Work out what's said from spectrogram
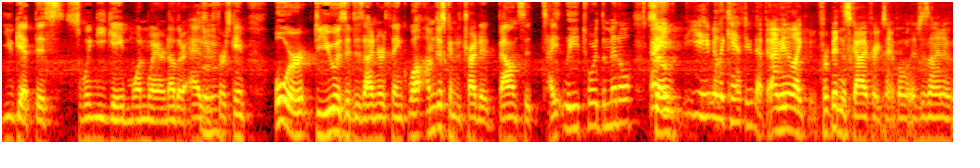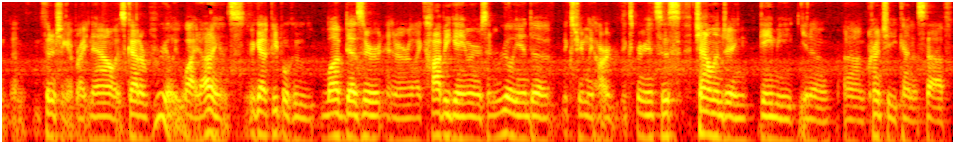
you get this swingy game one way or another as mm-hmm. your first game? Or do you, as a designer, think, well, I'm just going to try to balance it tightly toward the middle? So you really can't do that. I mean, like Forbidden Sky, for example, the design I'm finishing it right now, it's got a really wide audience. We got people who love desert and are like hobby gamers and really into extremely hard experiences, challenging, gamey, you know, um, crunchy kind of stuff.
